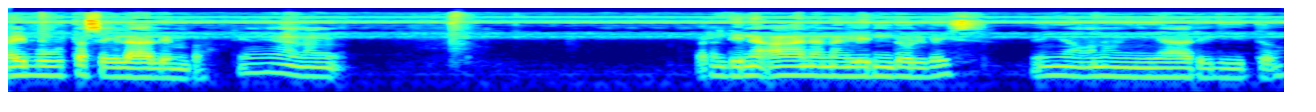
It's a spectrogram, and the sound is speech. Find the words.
May butas sa ilalim ba? Tingnan nyo ng... Parang dinaanan ng lindol guys. Tingnan nyo anong nangyayari dito.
